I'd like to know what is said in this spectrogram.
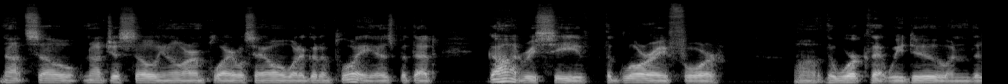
not so not just so you know our employer will say oh what a good employee is but that god receive the glory for uh, the work that we do and the,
